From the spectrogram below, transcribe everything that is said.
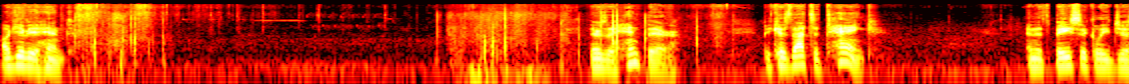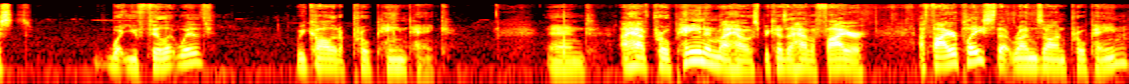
I'll give you a hint. There's a hint there because that's a tank and it's basically just what you fill it with we call it a propane tank. And I have propane in my house because I have a fire a fireplace that runs on propane.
